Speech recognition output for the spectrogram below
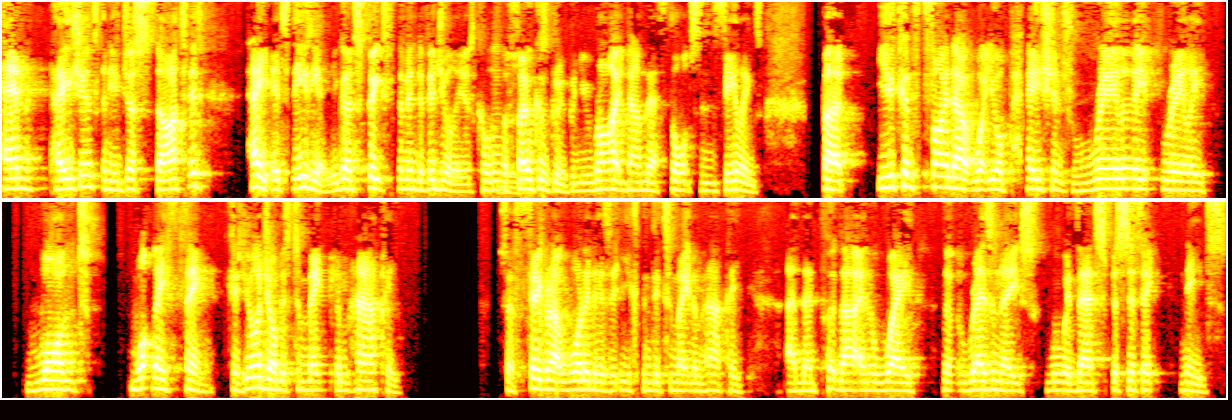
10 patients and you just started, hey, it's easier. You go and speak to them individually. It's called a Mm. focus group, and you write down their thoughts and feelings. But you can find out what your patients really, really want, what they think, because your job is to make them happy. So figure out what it is that you can do to make them happy, and then put that in a way that resonates with their specific needs.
